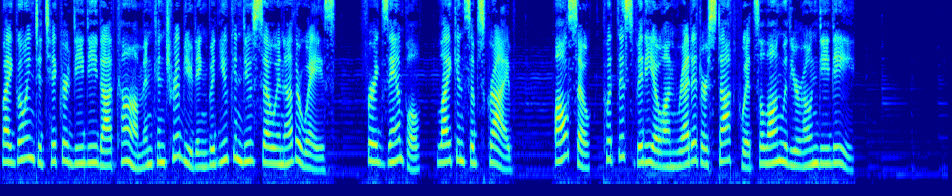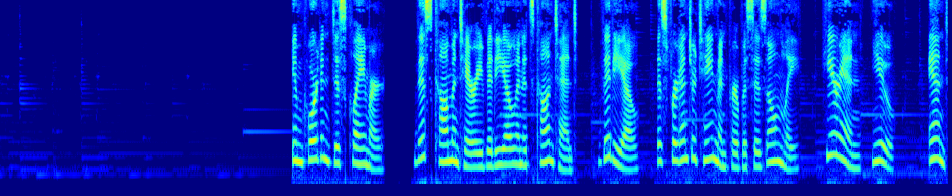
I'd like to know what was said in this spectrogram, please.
by going to tickerdd.com and contributing but you can do so in other ways. For example, like and subscribe. Also, put this video on Reddit or StockTwits along with your own DD. Important disclaimer. This commentary video and its content, video, is for entertainment purposes only. Herein, you and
